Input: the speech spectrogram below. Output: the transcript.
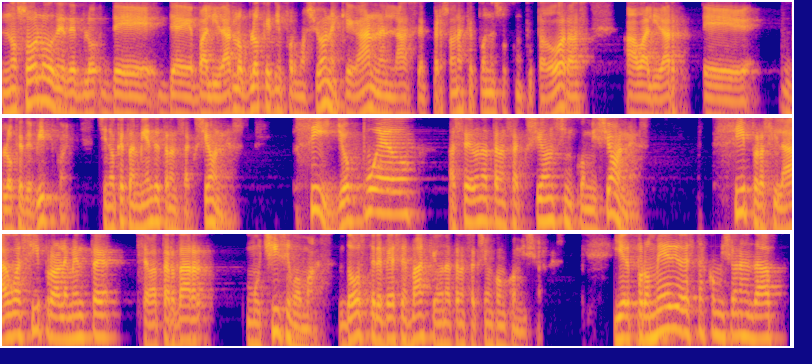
No solo de, validar los bloques de informaciones que ganan las personas que ponen sus computadoras a validar eh, bloques de Bitcoin, sino que también de transacciones. Sí, yo puedo hacer una transacción sin comisiones. Sí, pero si la hago así, probablemente se va a tardar muchísimo más, dos, tres veces más que una transacción con comisiones. Y el promedio de estas comisiones andaba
